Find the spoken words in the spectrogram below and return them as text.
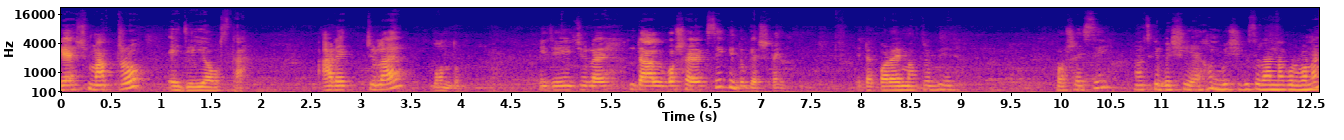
গ্যাস মাত্র, এই যে এই অবস্থা। আরেক চুলায় বন্ধ। এই যে এই চুলায় ডাল বসায় রাখছি, কিন্তু গ্যাস নাই। এটা কড়াই মাত্র বসাইছি। আজকে বেশি, এখন বেশি কিছু রান্না করব না।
